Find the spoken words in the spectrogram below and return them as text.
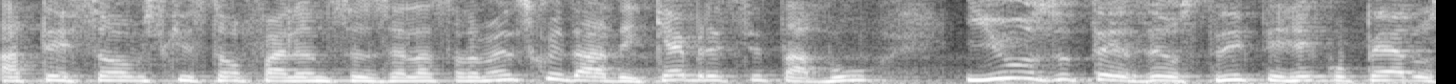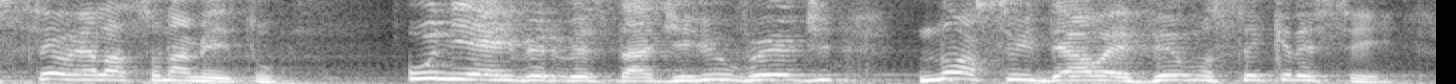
Atenção, homens que estão falhando seus relacionamentos, cuidado, hein? Quebre esse tabu e use o Teseus 30 e recupera o seu relacionamento. UniRV Universidade de Rio Verde, nosso ideal é ver você crescer.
